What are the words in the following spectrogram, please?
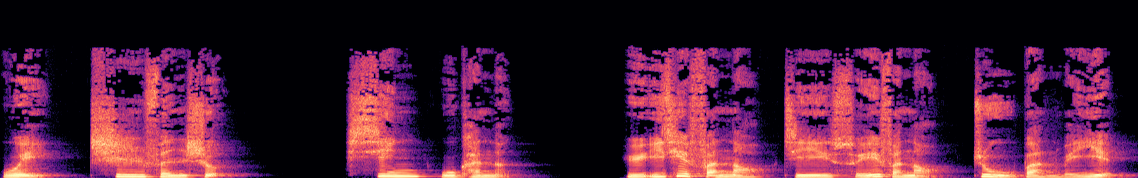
为痴分摄。心无堪能，与一切烦恼及随烦恼助伴为业，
